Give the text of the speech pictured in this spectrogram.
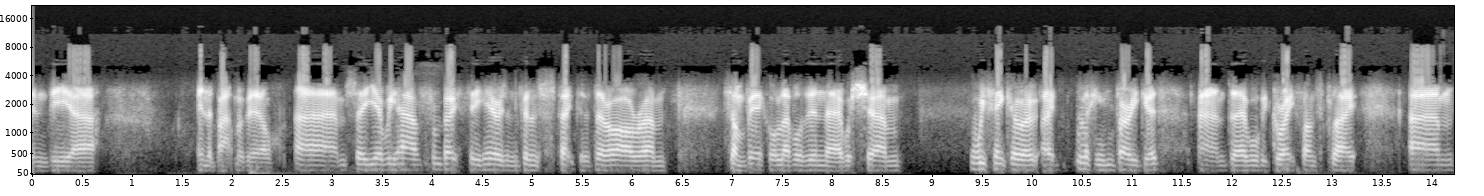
in the uh, in the Batmobile. Um, so yeah, we have from both the heroes and the villains' perspective. There are um, some vehicle levels in there which um, we think are, are, looking very good and uh, will be great fun to play. Um,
